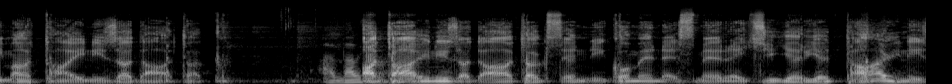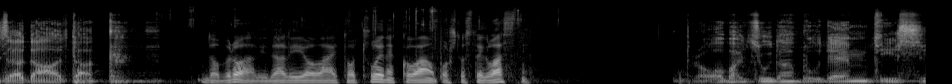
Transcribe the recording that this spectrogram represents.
ima tajni zadatak. A li... A tajni zadatak se nikome ne sme reći jer je tajni zadatak. Dobro, ali da li ovaj to čuje neko vamo, pošto ste glasni? Probat ću da budem tiši.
